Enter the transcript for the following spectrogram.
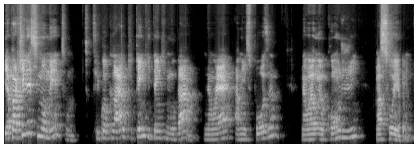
E a partir desse momento, ficou claro que quem que tem que mudar não é a minha esposa, não é o meu cônjuge, mas sou eu.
